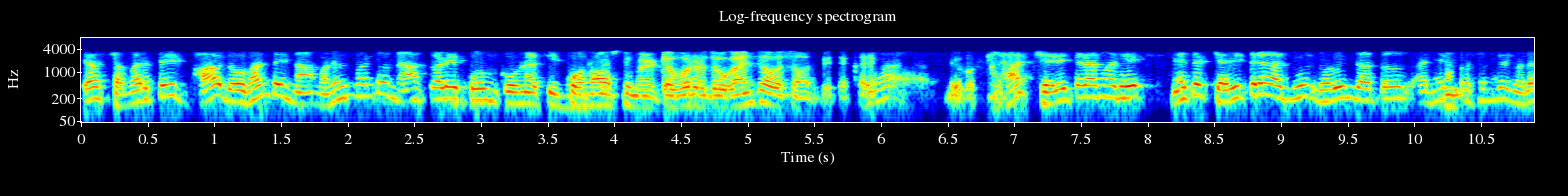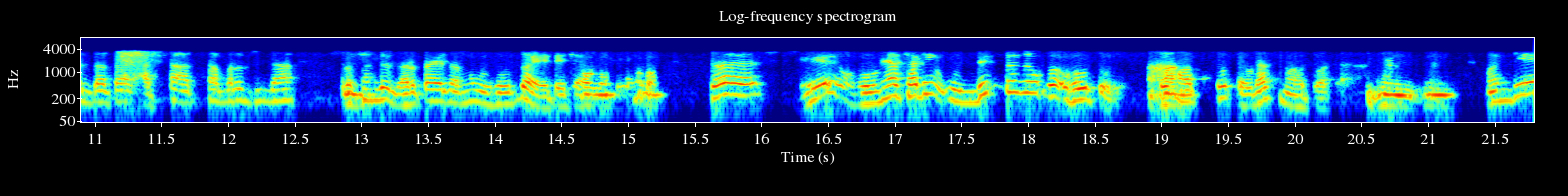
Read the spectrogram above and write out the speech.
त्या समर्पित भाव दोघांचे ना म्हणून म्हणतो ना कळे कोण कोणाची कोणाशी मिळतं बरोबर दोघांचं समर्पित. ह्या- हे. चरित्रामध्ये नाही तर चरित्र अद्भुत घडून जातं अनेक प्रसंग घडत जातात. आत्ता आत्तापर्यंत सुद्धा प्रसंग घडतायत अमुक होत आहे हो, त्याच्यामध्ये हो. तर हे होण्यासाठी उद्युक्त जो होतो तो तेवढाच महत्त्वाचा. म्हणजे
